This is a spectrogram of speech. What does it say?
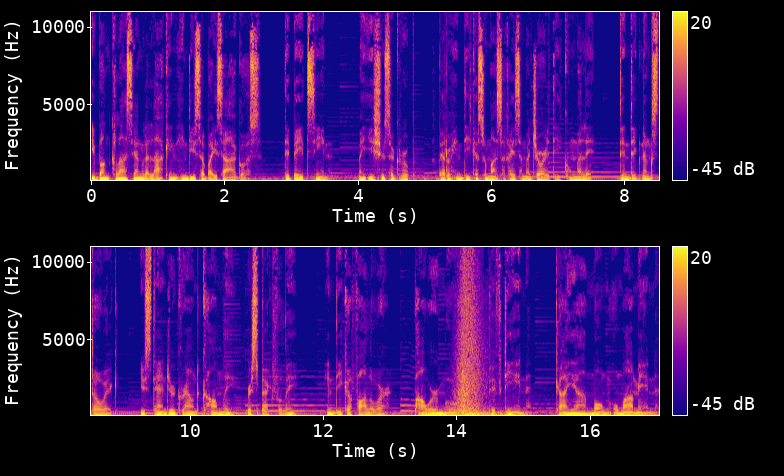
Ibang klase ang lalaking hindi sabay sa agos. Debate scene. May issue sa group, pero hindi ka sumasakay sa majority kung mali. Tindig ng stoic. You stand your ground calmly, respectfully. Hindi ka follower. Power move 15. Kaya mong umamin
